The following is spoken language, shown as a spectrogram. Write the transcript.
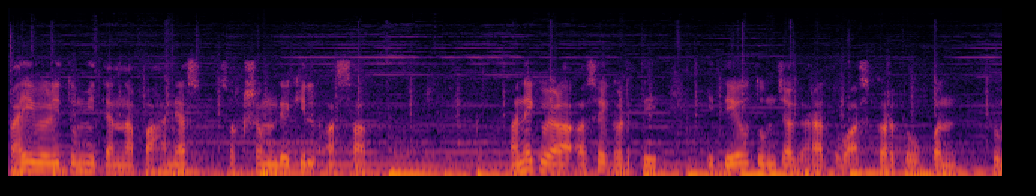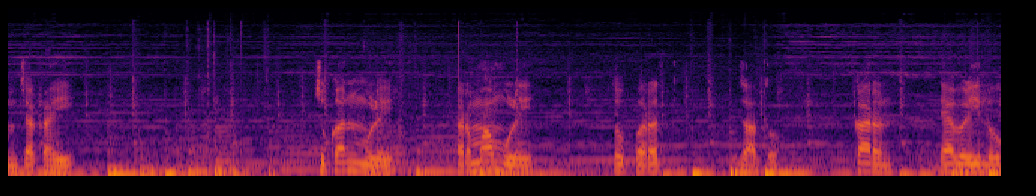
काही वेळी तुम्ही त्यांना पाहण्यास सक्षम देखील असाल अनेक वेळा असे घडते की देव तुमच्या घरात वास करतो पण तुमच्या काही चुकांमुळे कर्मामुळे तो परत जातो. कारण त्यावेळी लोक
